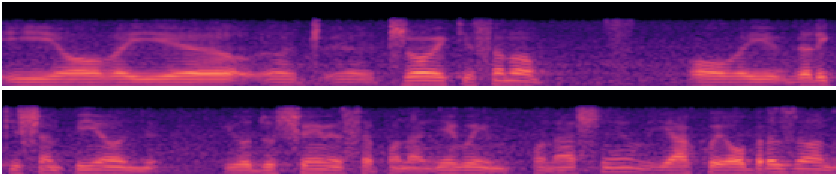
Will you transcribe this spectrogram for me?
I ovaj, e, je stvarno ovaj, veliki šampion i oduševljen sa pona, njegovim ponašanjem. Jako je obrazovan,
